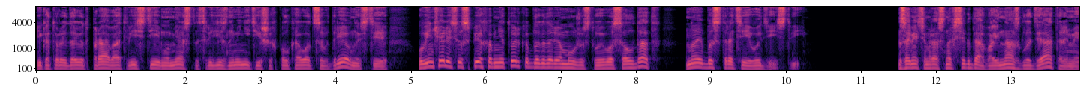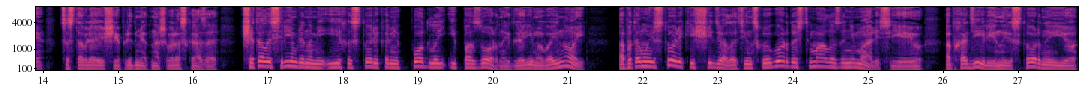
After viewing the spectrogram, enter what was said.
и которые дают право отвести ему место среди знаменитейших полководцев древности, увенчались успехом не только благодаря мужеству его солдат, но и быстроте его действий. Заметим раз навсегда, война с гладиаторами, составляющая предмет нашего рассказа, считалась римлянами и их историками подлой и позорной для Рима войной, а потому историки, щадя латинскую гордость, мало занимались ею, обходили иные стороны ее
